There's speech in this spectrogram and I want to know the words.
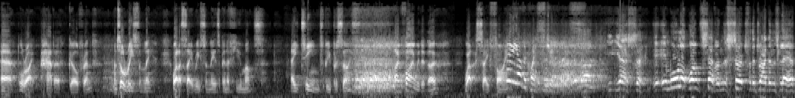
Uh, all right, had a girlfriend. Until recently. Well, I say recently, it's been a few months. 18 to be precise. I'm fine with it, though. Well, I say fine. Any other questions? Y- Yes, uh, in Warlock World 7, the search for the dragon's lair,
